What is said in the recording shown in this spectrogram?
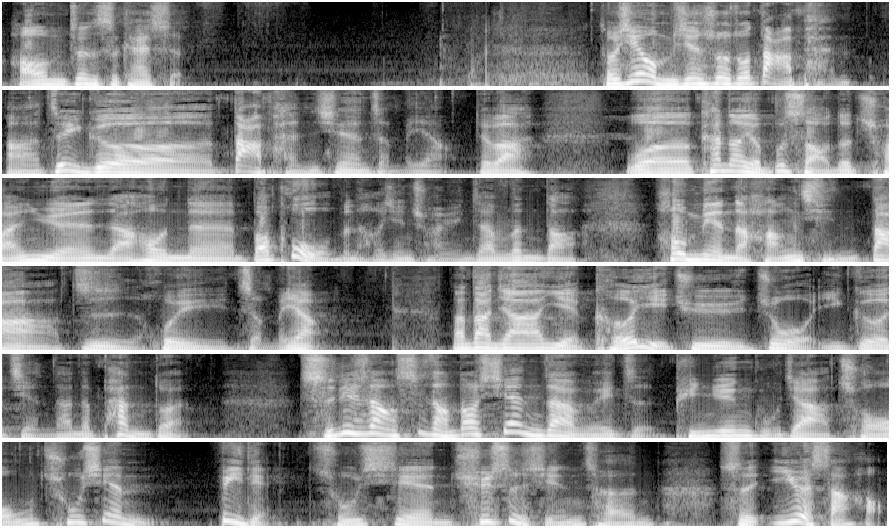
好，我们正式开始。首先，我们先说说大盘啊，这个大盘现在怎么样，对吧？我看到有不少的船员，然后呢，包括我们的核心船员在问到后面的行情大致会怎么样。那大家也可以去做一个简单的判断。实际上，市场到现在为止，平均股价从出现 B 点、出现趋势形成，是一月三号。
